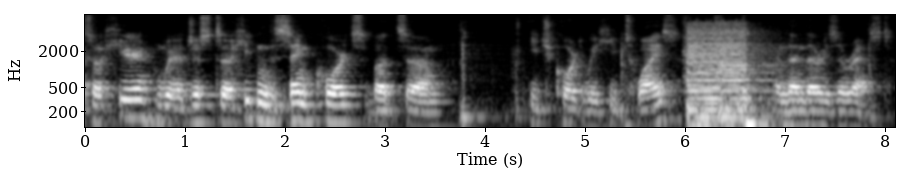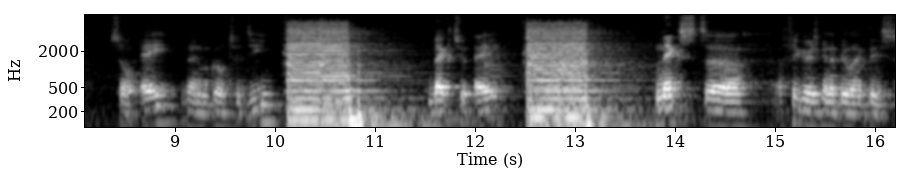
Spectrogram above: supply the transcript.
Alright, so here we're just uh, hitting the same chords, but um, each chord we hit twice, and then there is a rest. So A, then we go to D, back to A. Next uh, figure is going to be like this.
